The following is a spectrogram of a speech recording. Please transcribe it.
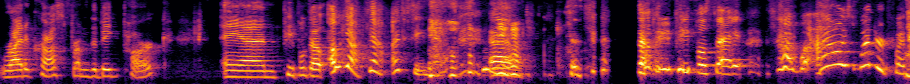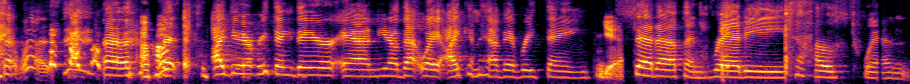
right across from the big park. And people go, "Oh yeah, yeah, I've seen that." yeah. Um, so many people say, so I, always wondered what that was. Uh, uh-huh. But I do everything there. And, you know, that way I can have everything yeah. set up and ready to host when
